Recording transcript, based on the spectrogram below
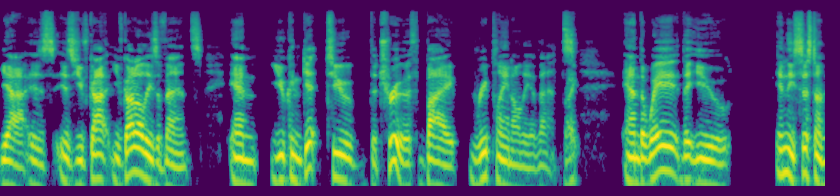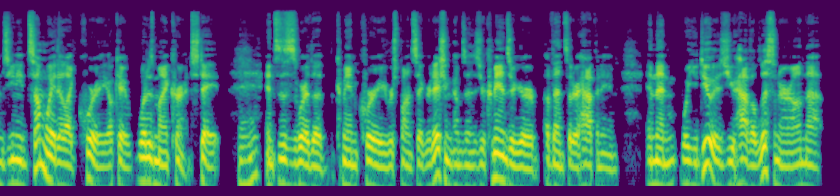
Yeah, is is you've got you've got all these events and you can get to the truth by replaying all the events. Right. And the way that you in these systems you need some way to like query, okay, what is my current state? Mm-hmm. And so this is where the command query response segregation comes in is your commands are your events that are happening. And then what you do is you have a listener on that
